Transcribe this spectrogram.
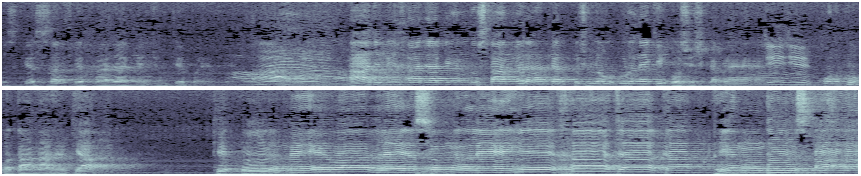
उसके सर पे खाजा के झूके पड़े थे। आज भी खाजा के हिंदुस्तान में रहकर कुछ लोग उड़ने की कोशिश कर रहे हैं। जी जी। उनको बताना है क्या? कि उड़ने वाले सुन ले ये खाजा का हिंदुस्तान।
